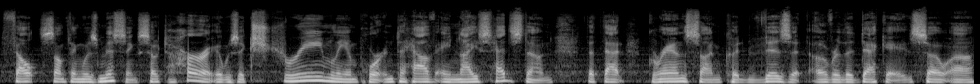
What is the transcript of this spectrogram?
felt something was missing. So to her, it was extremely important to have a nice headstone that that grandson could visit over the decades. So, uh,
